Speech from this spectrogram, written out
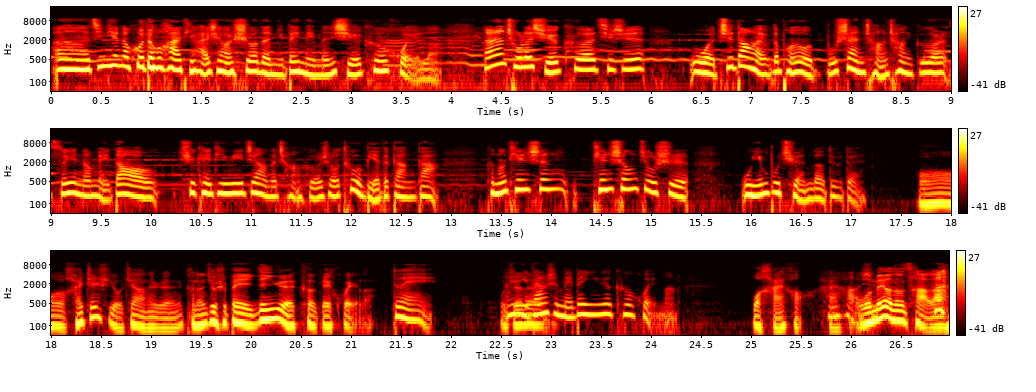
呃，今天的互动话题还是要说的，你被哪门学科毁了？当然，除了学科，其实我知道啊，有的朋友不擅长唱歌，所以呢，每到去 KTV 这样的场合的时候，特别的尴尬，可能天生天生就是五音不全的，对不对？哦，还真是有这样的人，可能就是被音乐课给毁了。对，我觉得你当时没被音乐课毁吗？我还好，还好，我没有那么惨了。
